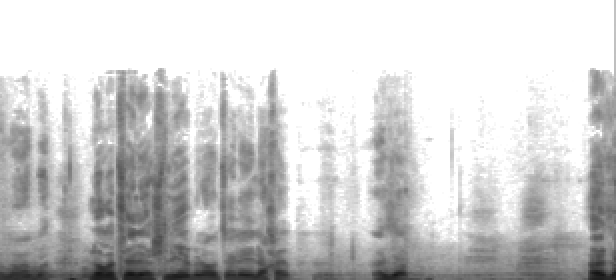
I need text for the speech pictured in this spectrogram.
אמר, לא רוצה להשלים ולא רוצה להילחם, עזב. אז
